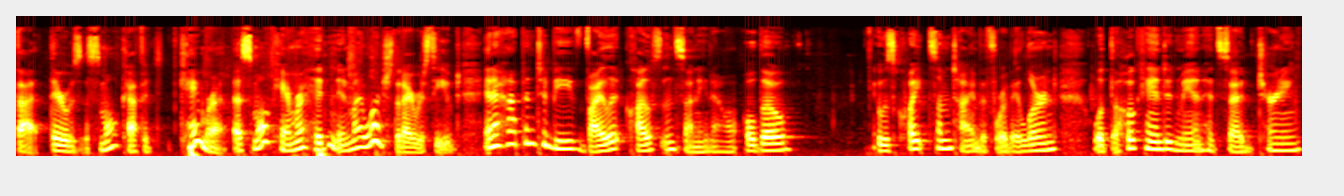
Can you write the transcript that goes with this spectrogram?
that there was a small cafe- camera, a small camera hidden in my lunch that I received, and it happened to be Violet, Klaus, and Sunny now, although it was quite some time before they learned what the hook handed man had said, turning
